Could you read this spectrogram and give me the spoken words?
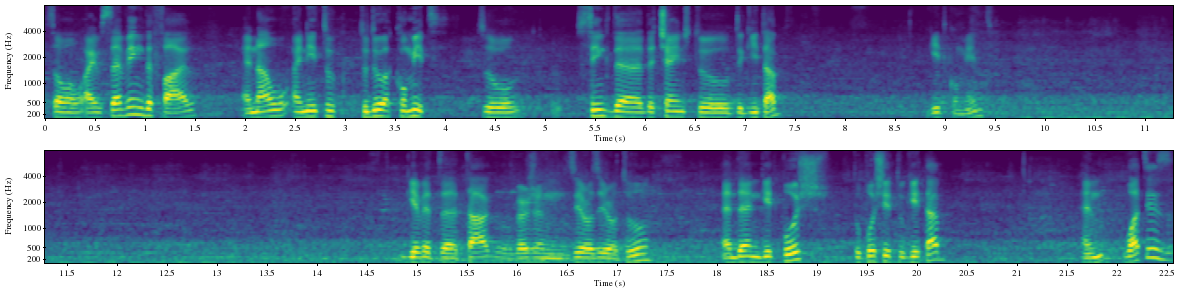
So I'm saving the file, and now I need to, to do a commit to sync the, the change to the GitHub, git commit. Give it a tag, version 002, and then git push to push it to GitHub. And what is,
